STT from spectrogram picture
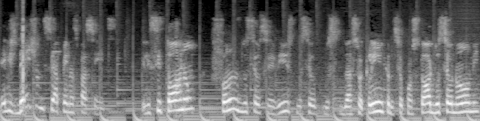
eles deixam de ser apenas pacientes. Eles se tornam fãs do seu serviço, do seu, do, da sua clínica, do seu consultório, do seu nome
